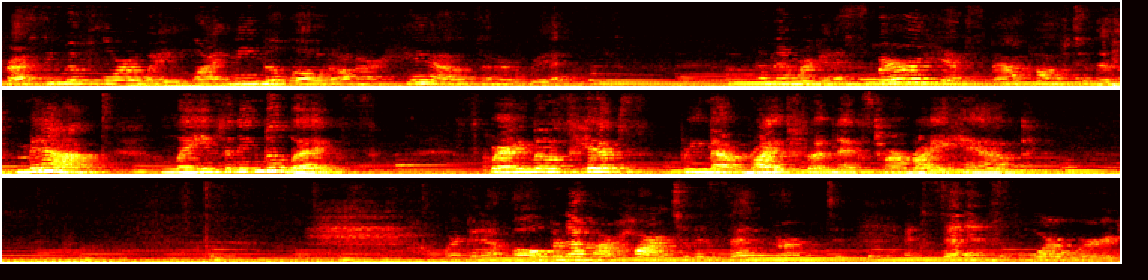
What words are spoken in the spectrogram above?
Pressing the floor away, lightening the load on our hands and our wrists. And then we're gonna square our hips back off to the mat, lengthening the legs. Squaring those hips, bring that right foot next to our right hand. We're gonna open up our heart to the center, extended forward,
